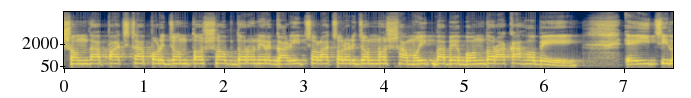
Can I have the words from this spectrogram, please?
সন্ধ্যা পাঁচটা পর্যন্ত সব ধরনের গাড়ি চলাচলের জন্য সাময়িকভাবে বন্ধ রাখা হবে। এই ছিল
